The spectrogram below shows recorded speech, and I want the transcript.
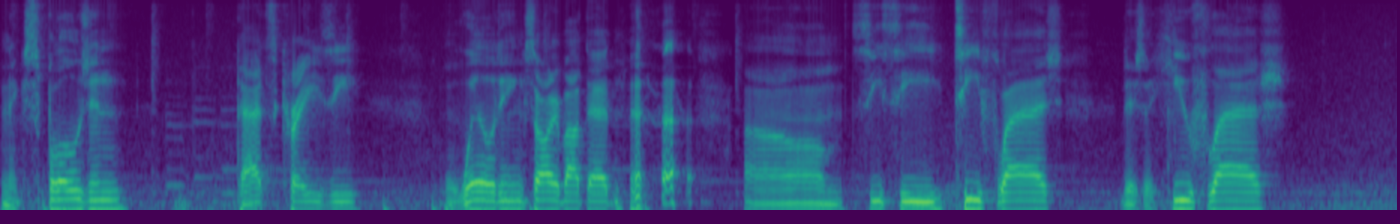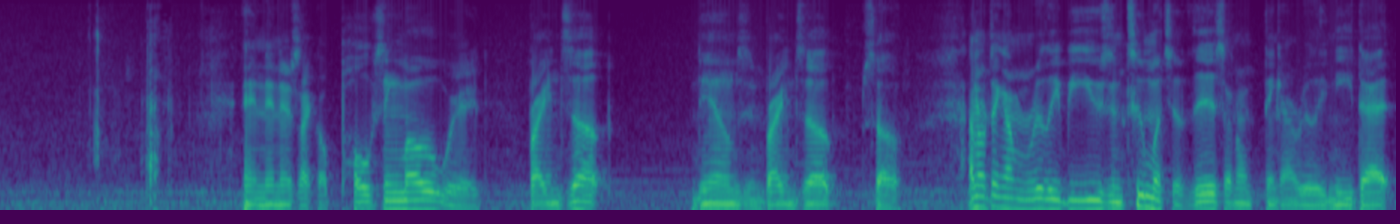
An explosion. That's crazy. Welding. Sorry about that. um, CCT flash. There's a hue flash and then there's like a pulsing mode where it brightens up dims and brightens up. So I don't think I'm really be using too much of this. I don't think I really need that.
